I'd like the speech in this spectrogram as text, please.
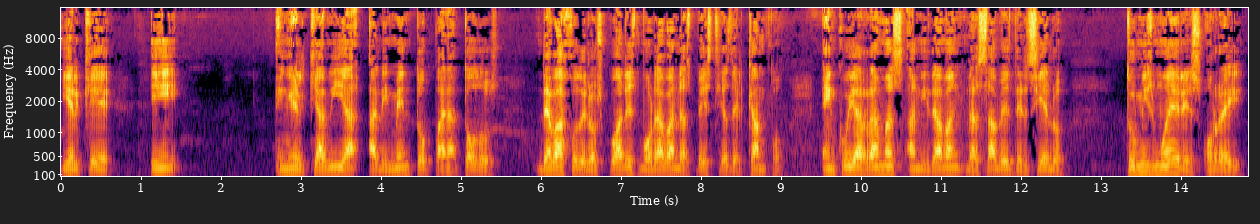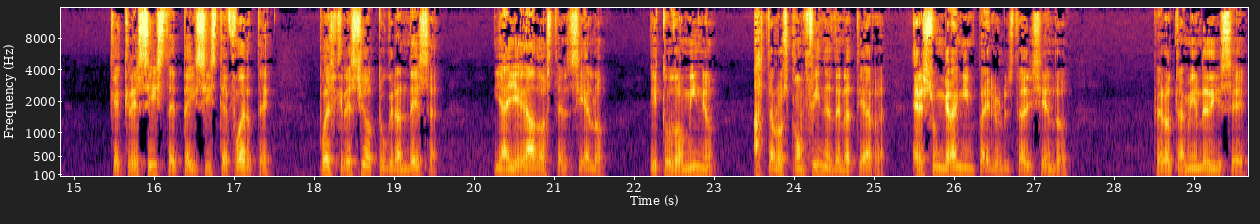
y el que y en el que había alimento para todos, debajo de los cuales moraban las bestias del campo, en cuyas ramas anidaban las aves del cielo. Tú mismo eres, oh rey, que creciste, te hiciste fuerte, pues creció tu grandeza y ha llegado hasta el cielo y tu dominio hasta los confines de la tierra. Eres un gran imperio, le está diciendo. Pero también le dice,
